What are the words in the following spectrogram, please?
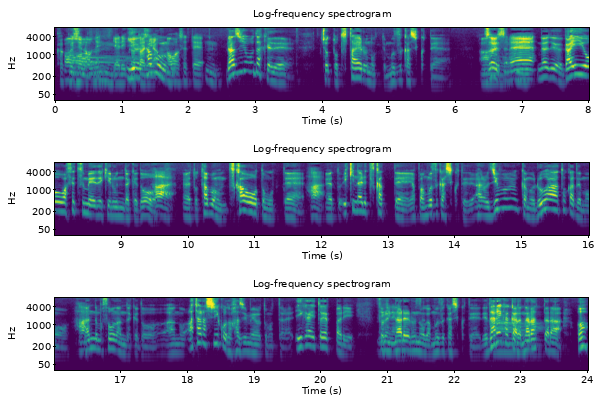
各自のねやり方に合わせて。うん。ラジオだけでちょっと伝えるのって難しくてそうですね。うん。概要は説明できるんだけど、はえっと多分使おうと思って、はい。えっといきなり使ってやっぱ難しくて。あの自分なんかもルアーとかでもはい。何でもそうなんだけど、あの新しいこと始めようと思ったら意外とやっぱりそれに慣れるのが難しくて。で誰かから習ったらあ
